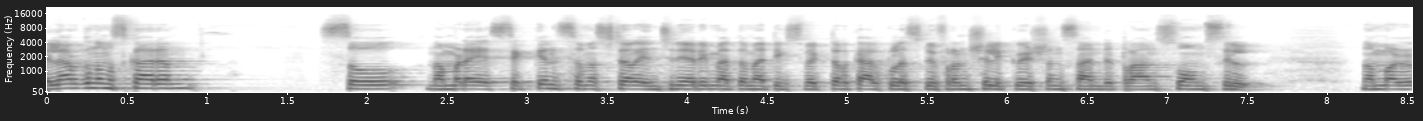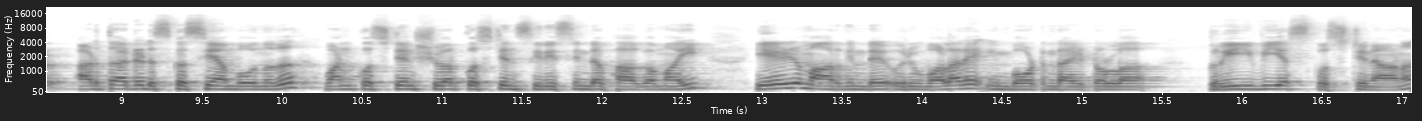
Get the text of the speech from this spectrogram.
എല്ലാവർക്കും നമസ്കാരം. സോ നമ്മുടെ second semester engineering mathematics vector calculus differential equations and ട്രാൻസ്ഫോംസിൽ നമ്മൾ അടുത്തായിട്ട് ഡിസ്കസ് ചെയ്യാൻ പോകുന്നത് വൺ ക്വസ്റ്റ്യൻ ഷുവർ ക്വസ്റ്റ്യൻ സീരീസിന്റെ ഭാഗമായി ഏഴ് മാർക്കിന്റെ ഒരു വളരെ ഇമ്പോർട്ടന്റ് ആയിട്ടുള്ള പ്രീവിയസ് ക്വസ്റ്റ്യൻ ആണ്.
